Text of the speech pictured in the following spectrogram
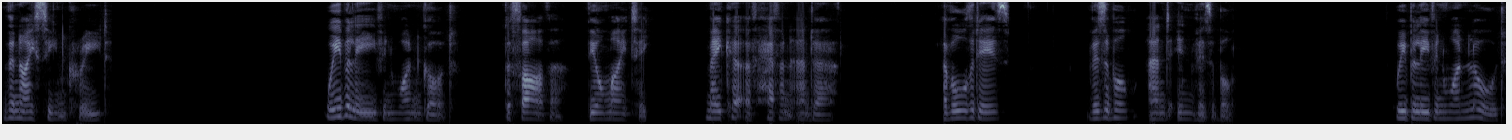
The Nicene Creed. We believe in one God, the Father, the Almighty, maker of heaven and earth of all that is, visible and invisible. We believe in one Lord,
